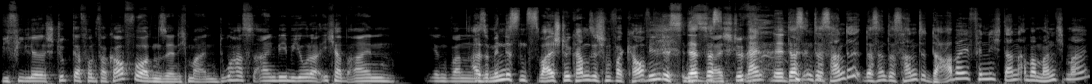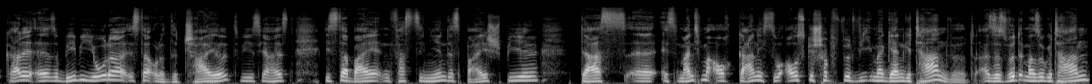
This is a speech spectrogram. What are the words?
wie viele Stück davon verkauft worden sind. Ich meine, du hast ein Baby Yoda, ich habe einen irgendwann. Also mindestens zwei Stück haben sie schon verkauft. Mindestens das, zwei Stück. Nein, äh, das Interessante, das Interessante dabei finde ich dann aber manchmal, gerade also Baby Yoda ist da, oder The Child, wie es ja heißt, ist dabei ein faszinierendes Beispiel, dass äh, es manchmal auch gar nicht so ausgeschöpft wird, wie immer gern getan wird. Also es wird immer so getan,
